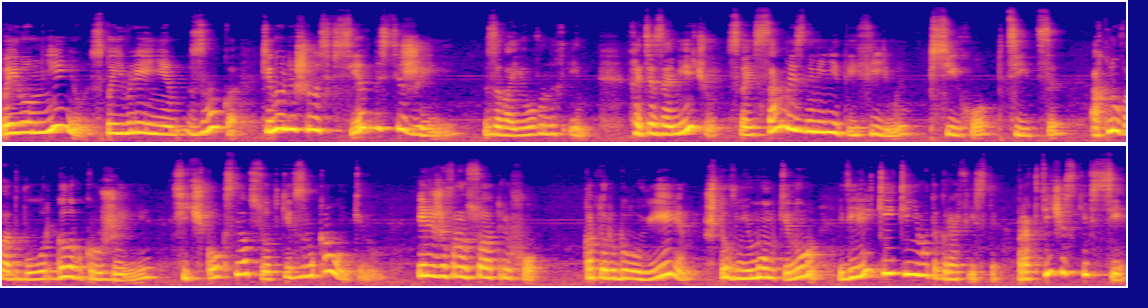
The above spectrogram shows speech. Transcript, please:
По его мнению, с появлением звука кино лишилось всех достижений, завоеванных им. Хотя замечу, свои самые знаменитые фильмы «Психо», «Птицы», «Окно во двор», «Головокружение» Хичкок снял все-таки в звуковом кино. Или же Франсуа Трюфо, который был уверен, что в немом кино великие кинематографисты, практически все,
